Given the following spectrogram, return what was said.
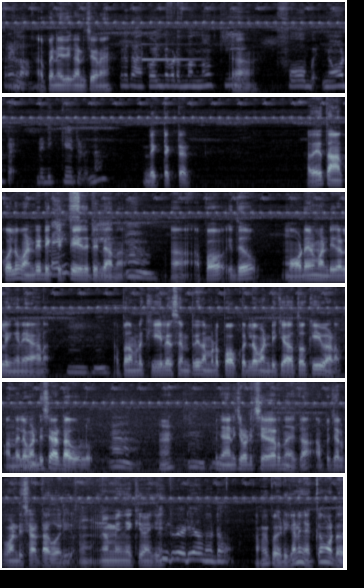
അപ്പൊ അപ്പം എന്നെ ഇത് കാണിച്ചാണേ താക്കോലിന്റെ പടം വന്നു. ഫോബ് നോട്ട് ഡെഡിക്കേറ്റഡ് ഡിറ്റക്റ്റഡ് അതായത് താക്കോൽ വണ്ടി ഡിറ്റക്ട് ചെയ്തിട്ടില്ല എന്ന് ആ അപ്പോൾ ഇത് മോഡേൺ വണ്ടികളിൽ ഇങ്ങനെയാണ്. അപ്പോൾ നമ്മുടെ കീലെസ് എൻട്രി നമ്മുടെ പോക്കറ്റിലോ വണ്ടിക്കകത്തോ കീ വേണം. എന്നാലേ വണ്ടി സ്റ്റാർട്ട് ആവുള്ളൂ. ഉം. ഞാൻ ഇച്ചിരി ചേർന്ന് നിൽക്കാം. അപ്പൊ ചിലപ്പോൾ വണ്ടി സ്റ്റാർട്ട് ആകുമായിരിക്കും. അമ്മ ഞെക്കി നോക്കി. എനിക്ക് പേടിയാവുന്നു കേട്ടോ. അമ്മ പേടിക്കണം ഞെക്ക അങ്ങോട്ട്.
